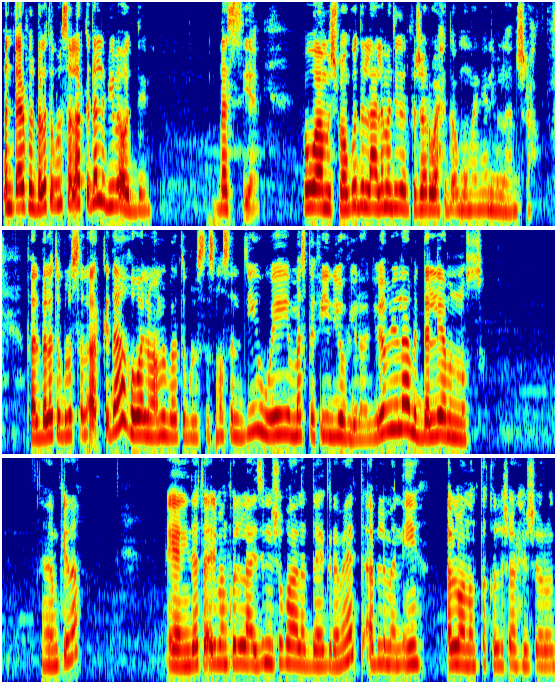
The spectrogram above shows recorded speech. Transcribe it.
فأنت عارف ال palatoglossal arch ده اللي بيبقى قدام. بس يعني. هو مش موجود العلامة دي غير في jar واحد عموما يعني من اللي هنشرحه. فال palatoglossal arch ده هو اللي معمول palatoglossus muscle دي وماسكة فيه ال uvula. ال uvula متدلية من النص. تمام كده؟ يعني ده تقريبا كل اللي عايزين نشوفه على الدياجرامات قبل ما إيه؟ قبل ما ننتقل لشرح الجارات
